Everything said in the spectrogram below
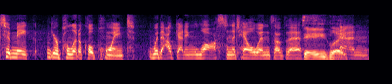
to make your political point without getting lost in the tailwinds of this. They like, and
